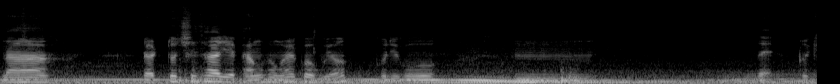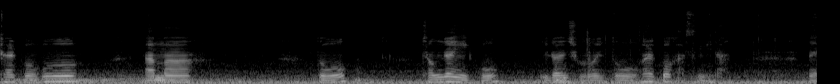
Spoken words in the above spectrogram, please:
나 12시 사이에 방송을 할 거고요. 그리고 음, 네 그렇게 할 거고 아마 또 정장 입고 이런 식으로 또 할 것 같습니다. 네,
